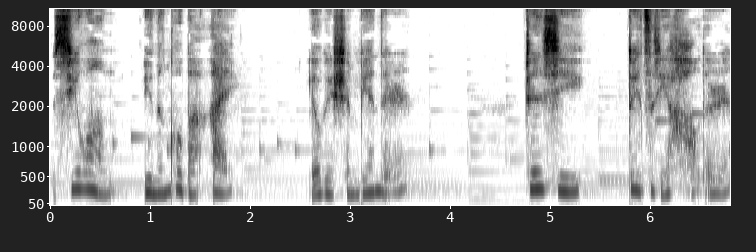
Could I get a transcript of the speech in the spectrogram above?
希望你能够把爱留给身边的人，珍惜对自己好的人。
